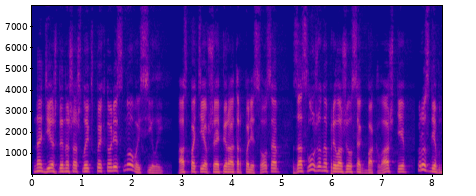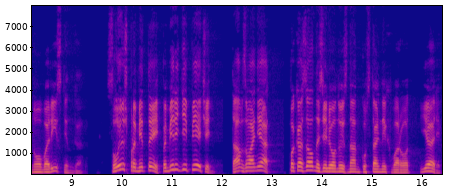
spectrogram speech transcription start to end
Надежды на шашлык вспыхнули с новой силой, а спотевший оператор пылесоса заслуженно приложился к баклажке разливного рислинга. «Слышь, Прометей, побереги печень! Там звонят!» Показал на зеленую изнанку стальных ворот Ярик.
